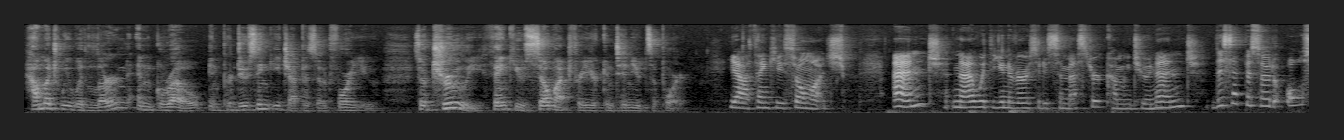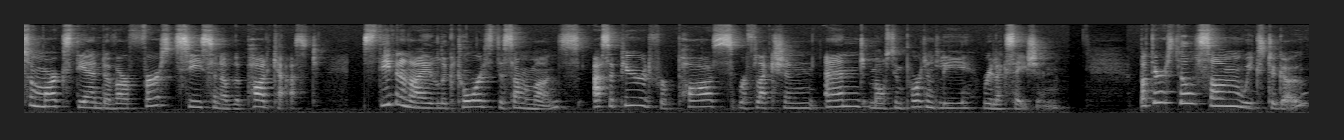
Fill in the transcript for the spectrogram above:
how much we would learn and grow in producing each episode for you. So, truly, thank you so much for your continued support. Yeah, thank you so much. And now, with the university semester coming to an end, this episode also marks the end of our first season of the podcast. Stephen and I look towards the summer months as a period for pause, reflection, and most importantly, relaxation. But there are still some weeks to go,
